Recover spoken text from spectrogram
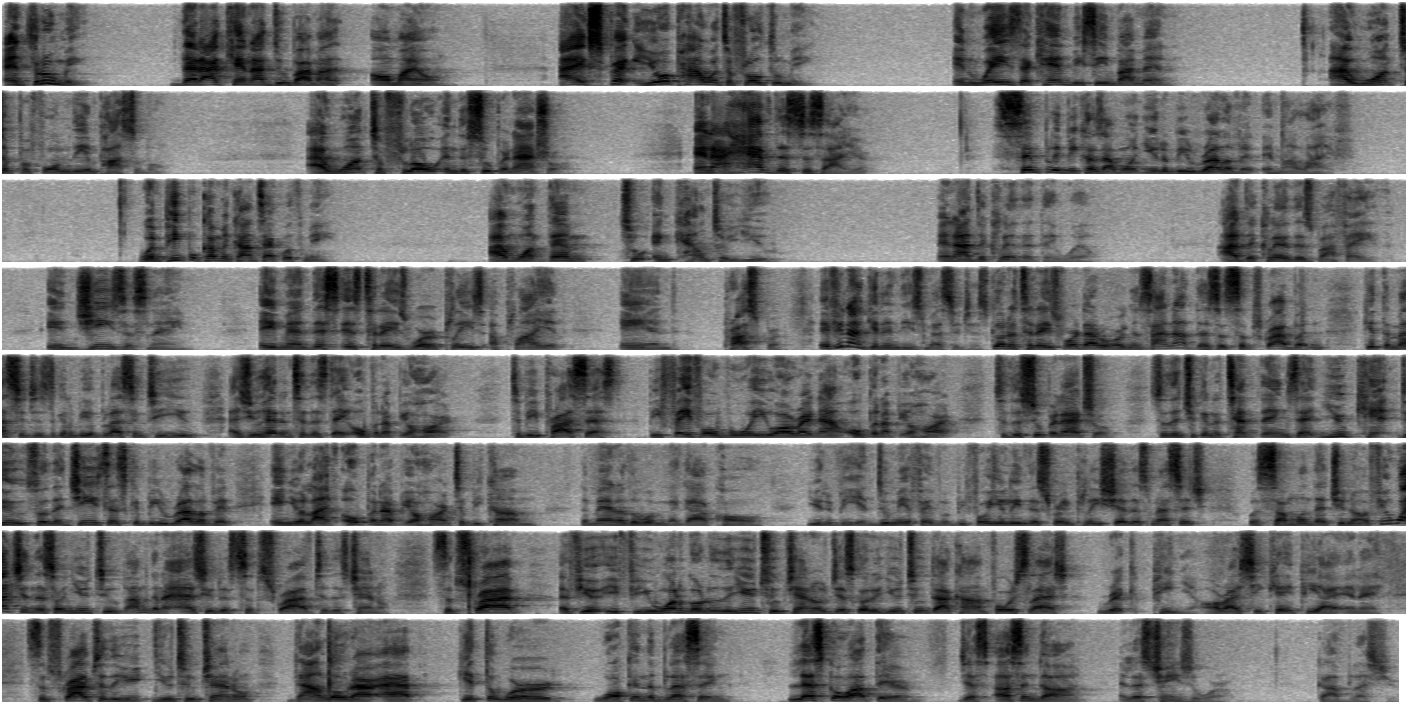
and through me that I cannot do by my on my own. I expect your power to flow through me in ways that can be seen by men. I want to perform the impossible. I want to flow in the supernatural. And I have this desire simply because I want you to be relevant in my life. When people come in contact with me, I want them to encounter you. And I declare that they will. I declare this by faith. In Jesus' name, amen. This is today's word. Please apply it and prosper. If you're not getting these messages, go to today'sword.org and sign up. There's a subscribe button. Get the messages. It's going to be a blessing to you. As you head into this day, open up your heart to be processed. Be faithful over where you are right now. Open up your heart to the supernatural so that you can attempt things that you can't do, so that Jesus can be relevant in your life. Open up your heart to become the man or the woman that God called you to be. And do me a favor, before you leave the screen, please share this message with someone that you know. If you're watching this on YouTube, I'm going to ask you to subscribe to this channel. Subscribe. If you if you want to go to the YouTube channel, just go to youtube.com forward slash Rick Pina, R I C K P I N A. Subscribe to the YouTube channel, download our app, get the word, walk in the blessing. Let's go out there, just us and God, and let's change the world. God bless you.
